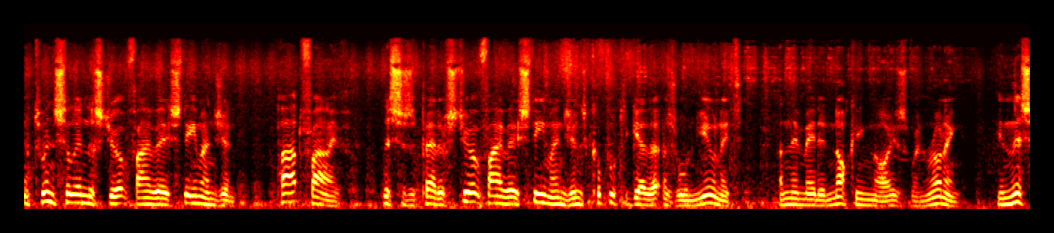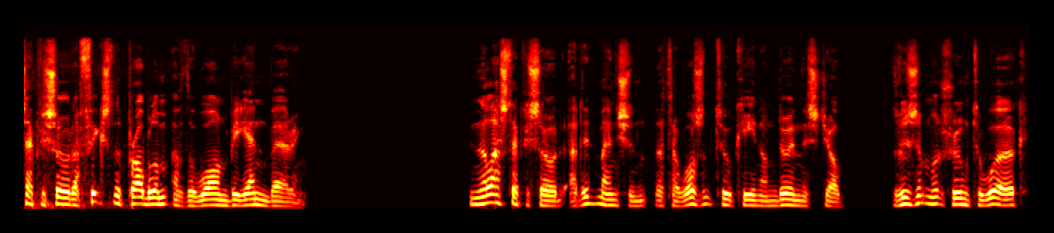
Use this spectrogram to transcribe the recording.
a twin-cylinder Stuart 5A steam engine, Part 5. This is a pair of Stuart 5A steam engines coupled together as one unit, and they made a knocking noise when running. In this episode I fixed the problem of the worn end bearing. In the last episode I did mention that I wasn't too keen on doing this job. There isn't much room to work,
